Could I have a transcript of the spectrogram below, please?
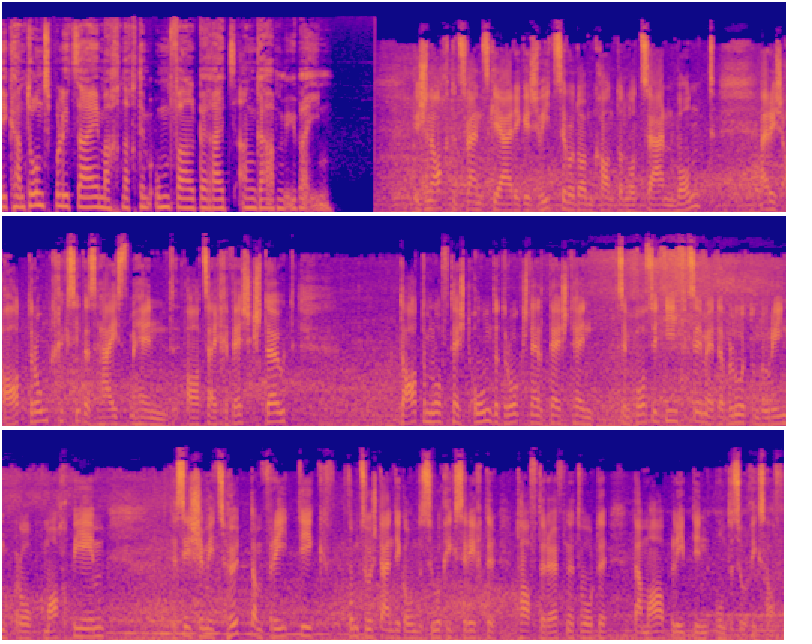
Die Kantonspolizei macht nach dem Unfall bereits Angaben über ihn. ist ein 28-jähriger Schweizer, der hier im Kanton Luzern wohnt. Er war angetrunken, das heisst, wir haben Anzeichen festgestellt. Der Atemlufttest und der Druckschnelltest sind positiv gewesen. Wir haben eine Blut- und Urinprobe gemacht bei ihm. Es ist ihm jetzt heute am Freitag vom zuständigen Untersuchungsrichter die Haft eröffnet worden. Der Mann bleibt in Untersuchungshaft.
